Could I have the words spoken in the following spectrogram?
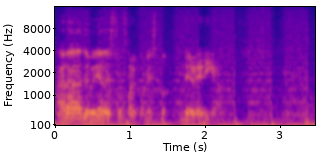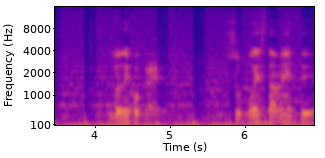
Ahora debería destrozar con esto. Debería. Lo dejo caer. Supuestamente...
